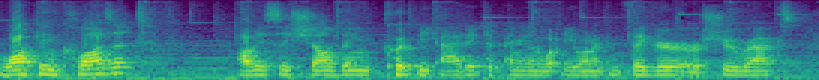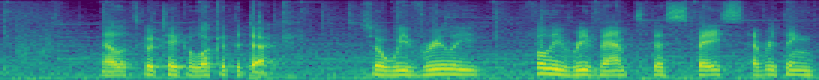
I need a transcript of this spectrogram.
Walk-in closet. Obviously shelving could be added depending on what you want to configure or shoe racks. Now let's go take a look at the deck. So we've really fully revamped this space. Everything,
